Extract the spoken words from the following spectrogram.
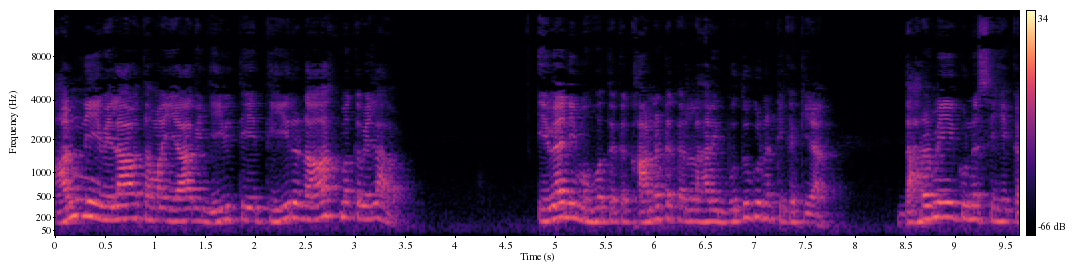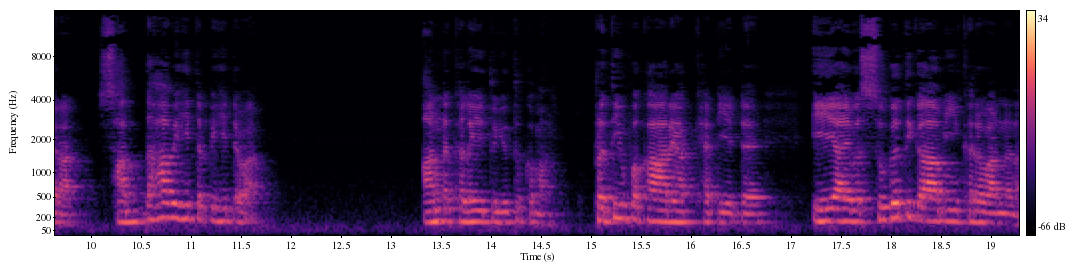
අන්නේ වෙලාව තමයි යාගේ ජීවිතයේ තීරණාත්මක වෙලාව. එවැනි මොහොතක කණට කරලා හරි බුදුගුණ ටික කියන්න. ධර්මය ගුණ සිහි කරන්න සද්ධාව හිත පිහිටවා. අන්න කළ යුතු යුතුකමක්. ප්‍රතිඋපකාරයක් හැටියට ඒ අයව සුගතිගාමී කරවන්නන.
